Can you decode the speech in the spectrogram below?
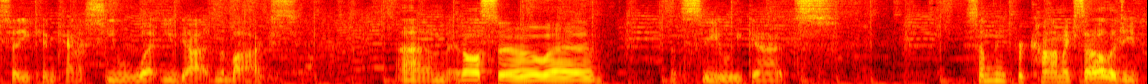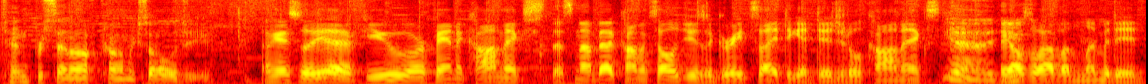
so you can kind of see what you got in the box. Um, it also uh, let's see, we got something for Comixology, ten percent off Comixology. Okay, so yeah, if you are a fan of comics, that's not bad. Comixology is a great site to get digital comics. Yeah, They you- also have unlimited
